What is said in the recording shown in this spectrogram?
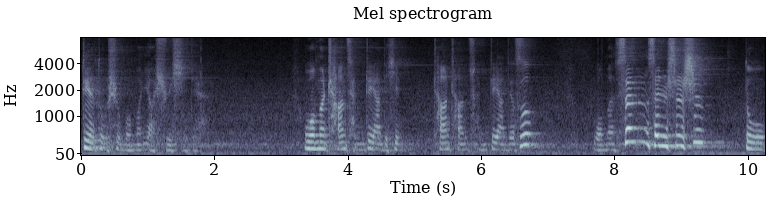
这都是我们要学习的。我们常存这样的心，常常存这样的事，我们生生世世都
